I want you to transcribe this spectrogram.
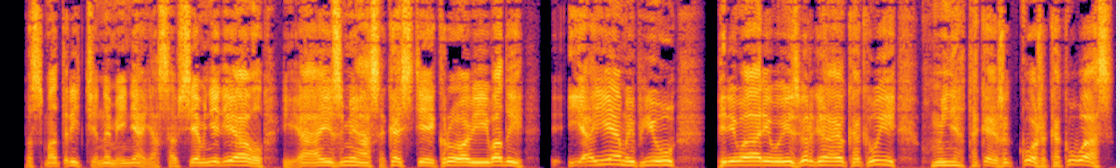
— Посмотрите на меня, я совсем не дьявол, я из мяса, костей, крови и воды. Я ем и пью, перевариваю, извергаю, как вы. У меня такая же кожа, как у вас.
